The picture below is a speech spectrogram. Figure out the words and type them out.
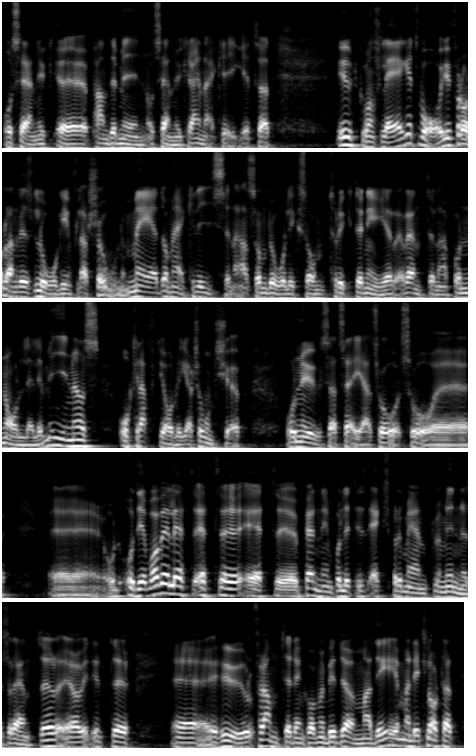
och sen eh, pandemin och sen Ukraina-kriget. Så att Utgångsläget var ju förhållandevis låg inflation med de här kriserna som då liksom tryckte ner räntorna på noll eller minus och kraftiga obligationsköp. Och nu så att säga så, så Eh, eh och, och, det var väl ett, ett, ett eh, penningpolitiskt experiment med minusräntor. Jag vet inte eh, hur framtiden kommer bedöma det. Men det är klart att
